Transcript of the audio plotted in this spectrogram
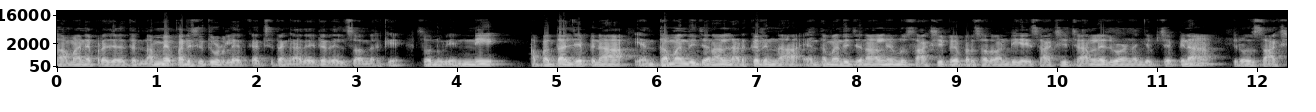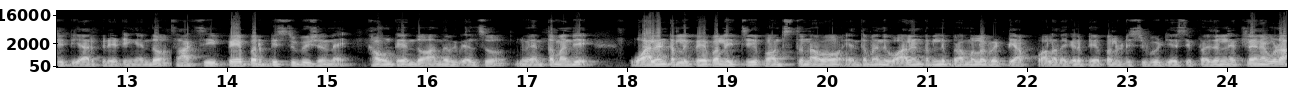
సామాన్య ప్రజలైతే నమ్మే పరిస్థితి కూడా లేదు ఖచ్చితంగా. అదైతే తెలుసు అందరికీ. సో నువ్వు ఎన్ని అబద్ధాలు చెప్పినా ఎంతమంది జనాలు అడకదిన్నా ఎంతమంది జనాలని నువ్వు సాక్షి పేపర్ చదవండి సాక్షి ఛానలే చూడండి అని చెప్పి చెప్పినా ఈరోజు సాక్షి టీఆర్పీ రేటింగ్ ఏందో సాక్షి పేపర్ డిస్ట్రిబ్యూషన్ కౌంట్ ఏందో అందరికి తెలుసు. నువ్వు ఎంతమంది వాలంటీర్లకు పేపర్లు ఇచ్చి పంచుతున్నావో ఎంతమంది వాలంటీర్ని భ్రమలో పెట్టి వాళ్ళ దగ్గర పేపర్లు డిస్ట్రిబ్యూట్ చేసి ప్రజల్ని ఎట్లయినా కూడా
